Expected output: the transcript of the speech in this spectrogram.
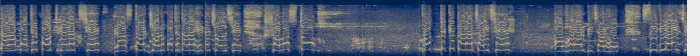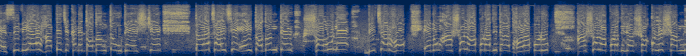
তারা পথে পথ মেলাচ্ছে, রাস্তার জনপথে তারা হেঁটে চলছে। সমস্ত প্রত্যেকে তারা চাইছে অভয়ার বিচার হোক। সিবিআই সিবিআই হাতে যেখানে তদন্ত উঠে এসছে, তারা চাইছে এই তদন্তের সমূলে বিচার হোক এবং আসল অপরাধীরা ধরা পড়ুক, আসল অপরাধীরা সকলের সামনে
